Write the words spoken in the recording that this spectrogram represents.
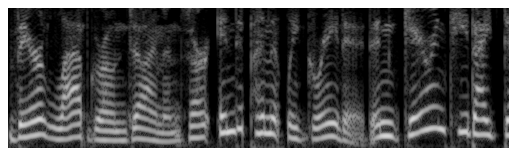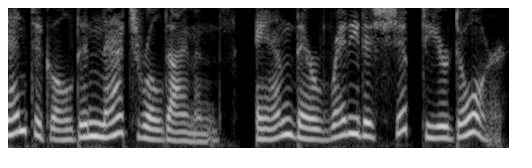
Their lab grown diamonds are independently graded and guaranteed identical to natural diamonds, and they're ready to ship to your door.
